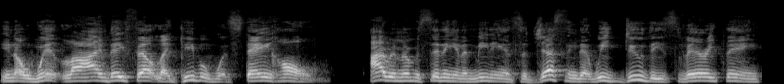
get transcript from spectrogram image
you know, went live, they felt like people would stay home. I remember sitting in a meeting and suggesting that we do this very thing.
